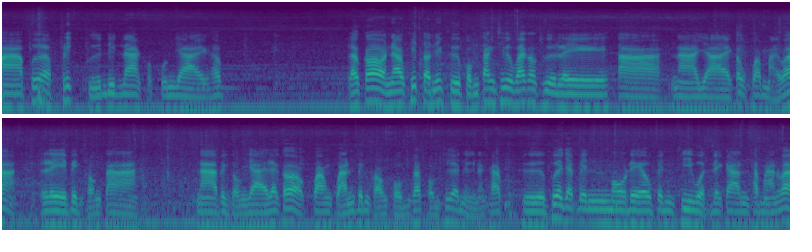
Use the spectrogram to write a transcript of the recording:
มาเพื่อพลิกผืนดินนาของคุณยายครับ แล้วก็แนวคิดตอนนี้คือผมตั้งชื่อไว้ก็คือเลตานายายก็ความหมายว่าเลเป็นของตา นาเป็นของยาย แล้วก็ความขวัญเป็นของผมครับผมเชื่อหนึ่งนะครับ คือเพื่อจะเป็นโมเดลเป็นคีย์เวิร์ดในการทำงานว่า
